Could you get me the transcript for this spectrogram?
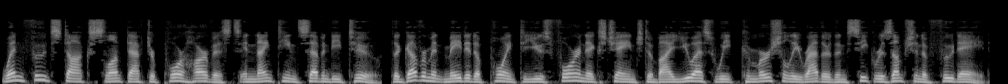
When food stocks slumped after poor harvests in 1972, the government made it a point to use foreign exchange to buy U.S. wheat commercially rather than seek resumption of food aid.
